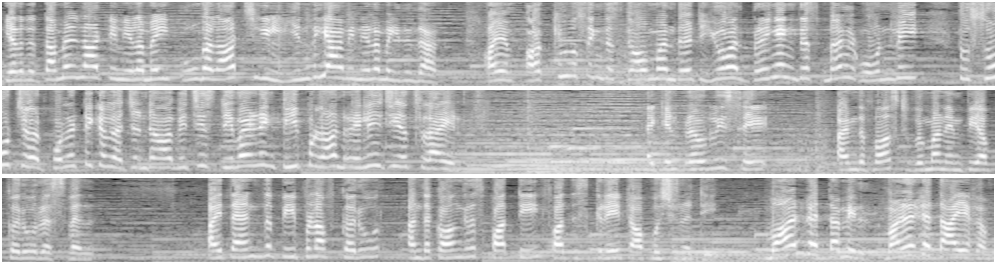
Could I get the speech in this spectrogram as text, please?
எனது தமிழ்நாட்டின் நிலைமை உங்கள் ஆட்சியில் இந்தியாவின் நிலைமை இதுதான். I am accusing this government that you are bringing this bill only to suit your political agenda, which is dividing people on religious line. I can proudly say I'm the first woman MP of Karur as well. I thank the people of Karur and the Congress party for this great opportunity. வாழ்க தமிழ் வளர்க தாயகம்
